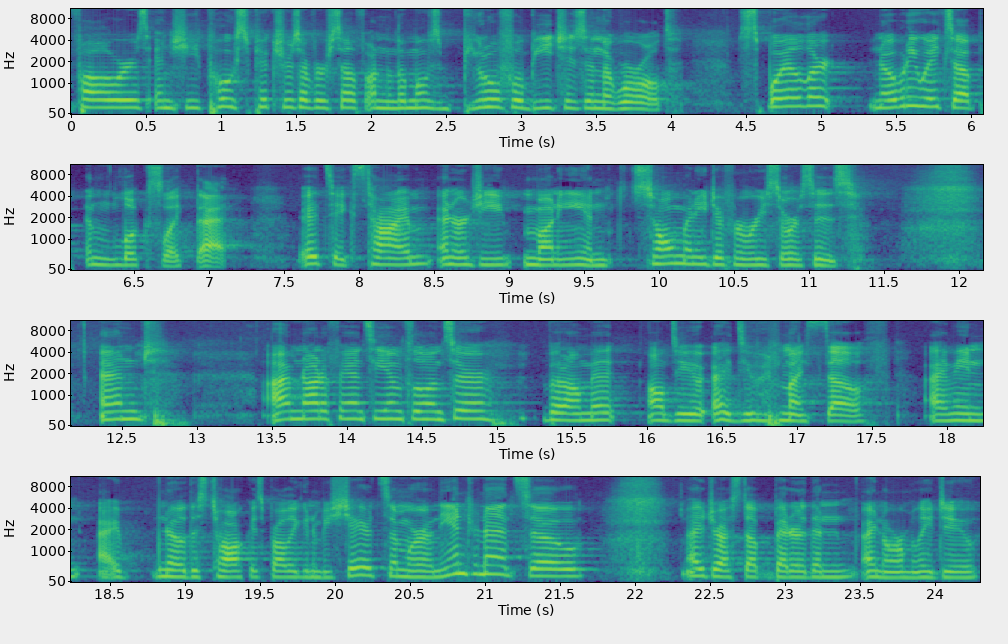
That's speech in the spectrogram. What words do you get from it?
followers, and she posts pictures of herself on the most beautiful beaches in the world. Spoiler alert, nobody wakes up and looks like that. It takes time, energy, money, and so many different resources. And I'm not a fancy influencer, but I'll admit I'll do I do it myself. I mean, I know this talk is probably going to be shared somewhere on the internet, so I dressed up better than I normally do.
